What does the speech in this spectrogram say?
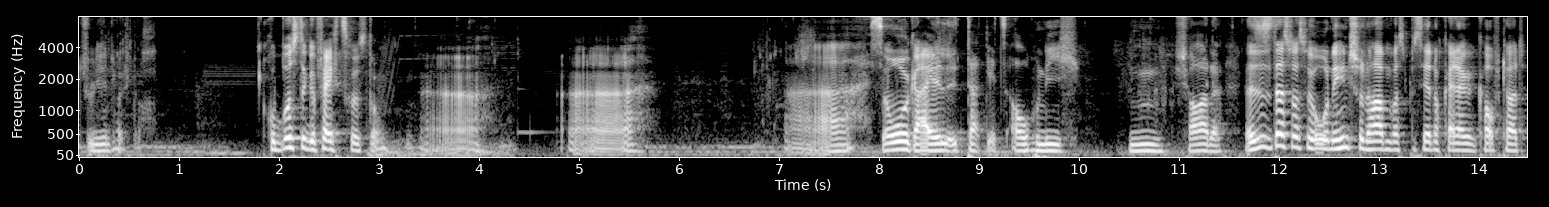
Julian läuft noch. Robuste Gefechtsrüstung. Ah. Ah. Ah. So geil ist das jetzt auch nicht. Hm, schade. Das ist das, was wir ohnehin schon haben, was bisher noch keiner gekauft hat.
